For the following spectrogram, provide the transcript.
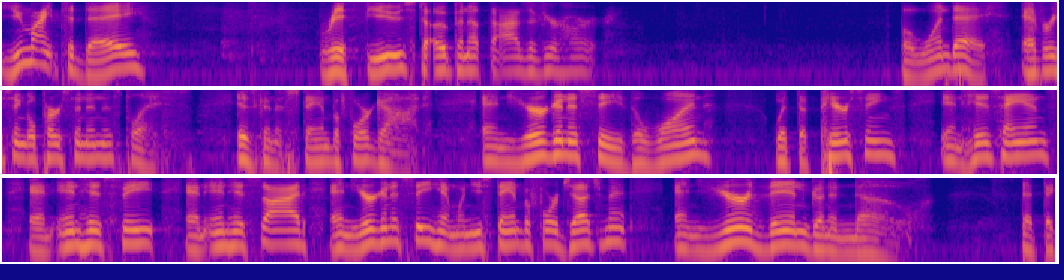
you might today refuse to open up the eyes of your heart. But one day, every single person in this place is going to stand before God, and you're going to see the one with the piercings in his hands and in his feet and in his side, and you're going to see him when you stand before judgment, and you're then going to know that the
